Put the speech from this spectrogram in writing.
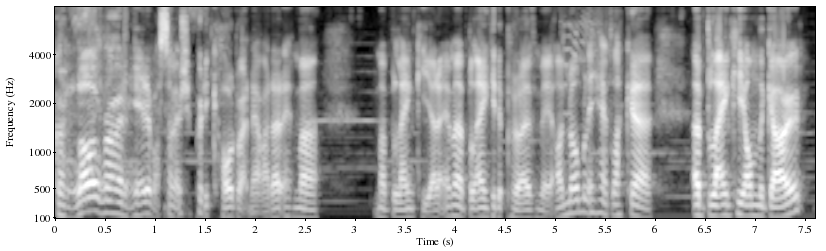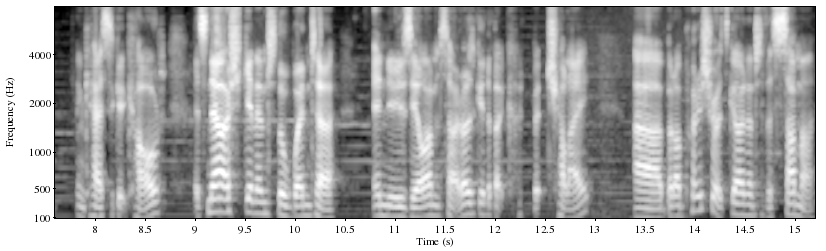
got a long road ahead of us. I'm actually pretty cold right now. I don't have my my blankie. I don't have my blankie to put over me. I normally have like a, a blankie on the go in case I get cold. It's now actually getting into the winter in New Zealand, so it does get a bit, bit chilly. Uh, but I'm pretty sure it's going into the summer.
